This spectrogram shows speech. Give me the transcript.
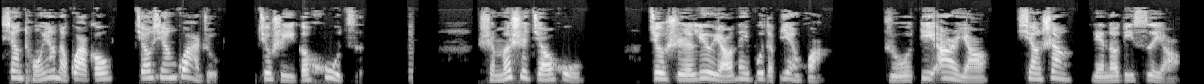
像同样的挂钩交相挂住，就是一个互字。什么是交互？就是六爻内部的变化，如第二爻向上连到第四爻。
